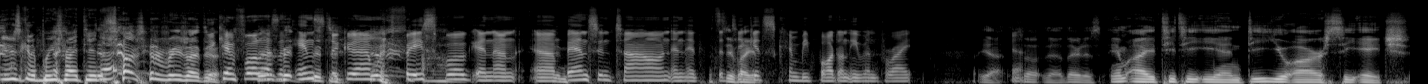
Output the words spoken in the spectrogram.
You're just going to breeze right through that? I'm just gonna breeze right through. you can follow us on Mitten- Mitten- Instagram, on Facebook, and on uh, bands in town. And it, the see if I can- tickets can be bought on Eventbrite. Yeah. Yeah. So yeah, there it is. M I T T E N D U R C H.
